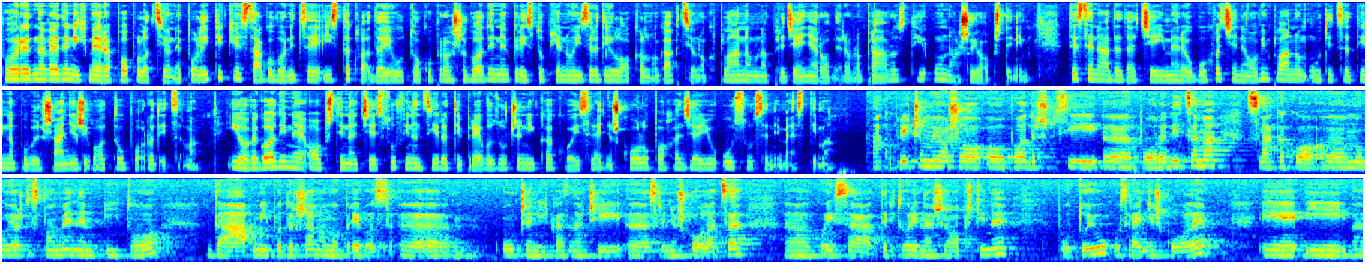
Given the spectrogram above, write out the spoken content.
Pored navedenih mera populacione politike, sagovornica je istakla da je u toku prošle godine pristupljeno izradi lokalnog akcionog plana unapređenja rodne ravnopravnosti u našoj opštini, te se nada da će i mere obuhvaćene ovim planom uticati na poboljšanje života u porodicama. I ove godine opština će sufinansirati prevoz učenika koji srednju školu pohađaju u susednim mestima. Ako pričamo još o, o podršci e, porodicama, svakako e, mogu još da spomenem i to da mi podržavamo prevoz e, učenika, znači e, srednjoškolaca e, koji sa teritorije naše opštine putuju u srednje škole i, i e,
